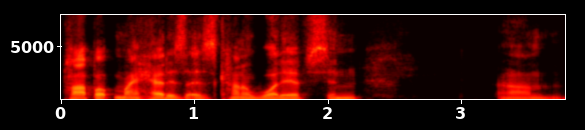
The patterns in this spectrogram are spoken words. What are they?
pop up in my head as as kind of what ifs and um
